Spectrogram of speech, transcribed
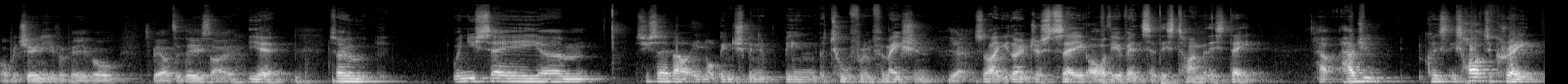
opportunity for people to be able to do so. Yeah. So when you say um, so you say about it not being just being, being a tool for information. Yeah. So like you don't just say oh the events at this time at this date. How how do you because it's hard to create.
